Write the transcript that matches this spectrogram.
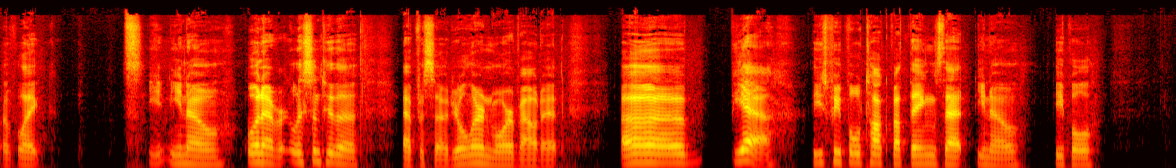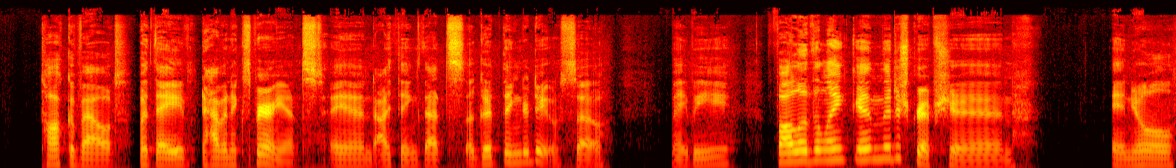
of like, s- y- you know, whatever. Listen to the episode; you'll learn more about it. Uh, yeah, these people talk about things that you know people talk about, but they haven't experienced, and I think that's a good thing to do. So maybe follow the link in the description, and you'll,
